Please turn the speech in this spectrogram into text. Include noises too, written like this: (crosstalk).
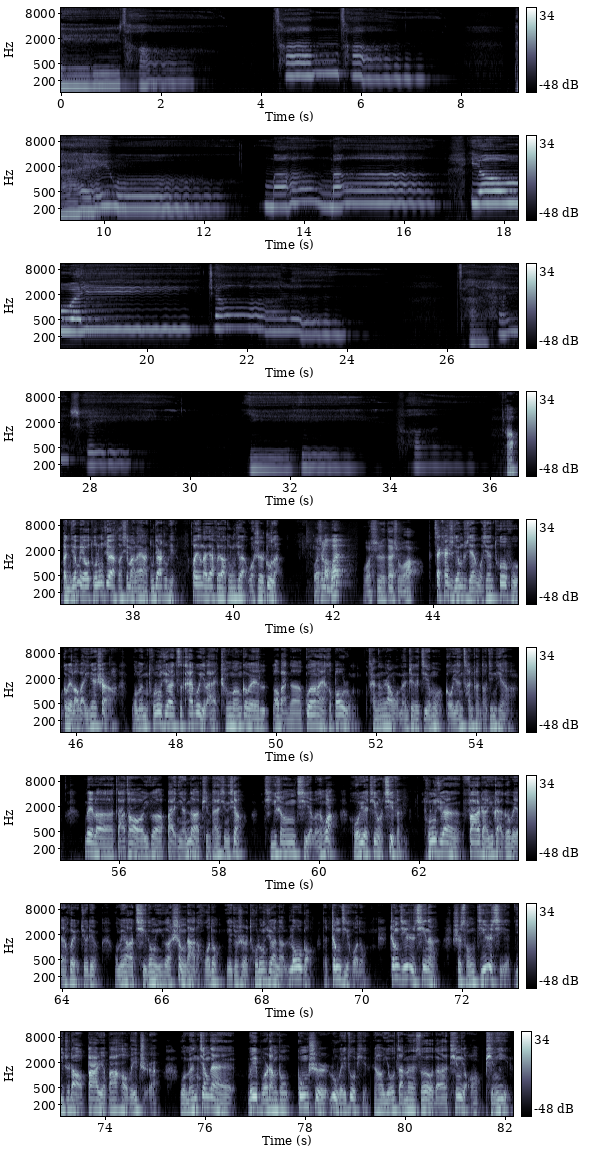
Blue. 本节目由屠龙学院和喜马拉雅独家出品，欢迎大家回到屠龙学院，我是柱子。我是老关，我是袋鼠，在开始节目之前，我先托付各位老板一件事儿啊，我们屠龙学院自开播以来，承蒙各位老板的关爱和包容，才能让我们这个节目苟延残喘到今天啊。为了打造一个百年的品牌形象，提升企业文化，活跃听友气氛，屠龙学院发展与改革委员会决定，我们要启动一个盛大的活动，也就是屠龙学院的 logo 的征集活动。征集日期呢是从即日起一直到八月八号为止。我们将在微博当中公示入围作品，然后由咱们所有的听友评议。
